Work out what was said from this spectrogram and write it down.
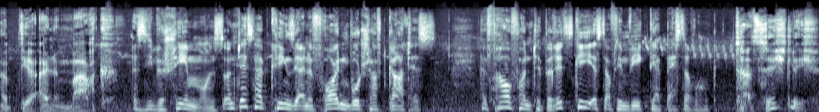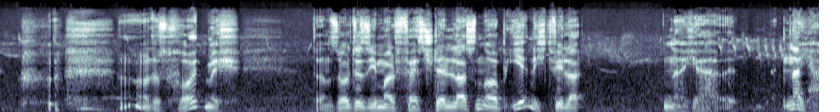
habt ihr eine Mark. Sie beschämen uns und deshalb kriegen Sie eine Freudenbotschaft gratis. Frau von Teperitzky ist auf dem Weg der Besserung. Tatsächlich? Das freut mich. Dann sollte sie mal feststellen lassen, ob ihr nicht vielleicht... Naja, äh, naja,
